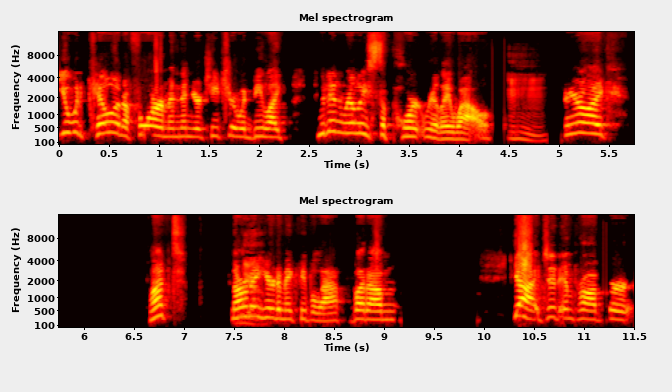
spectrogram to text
you would kill in a form, and then your teacher would be like, "You didn't really support really well," mm-hmm. and you're like, "What? Aren't I Yeah. here to make people laugh?" But um, yeah, I did improv for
